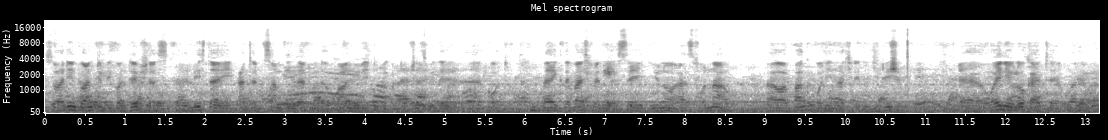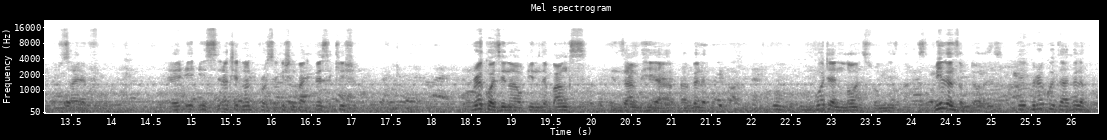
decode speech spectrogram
So I didn't want to be contemptuous. at least I uttered something that would have found me to be contemptuous with the uh, court. Like the Vice President said, you know, as for now, our backbone is actually the judiciary. Uh, when you look at uh, what I've decided for, it, it's actually not prosecution but persecution records in, our, in the banks in Zambia are available. We've gotten loans from these banks, millions of dollars. The records are available.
